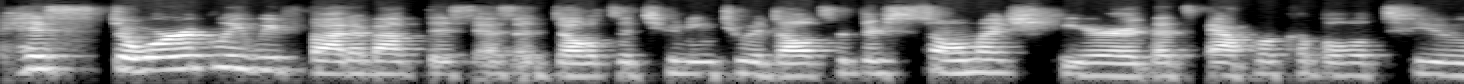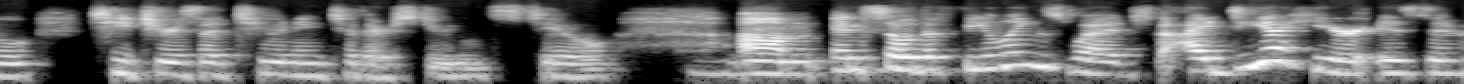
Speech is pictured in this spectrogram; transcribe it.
historically we've thought about this as adults attuning to adults but there's so much here that's applicable to teachers attuning to their students too mm-hmm. um, and so the feelings wedge the idea here is if,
